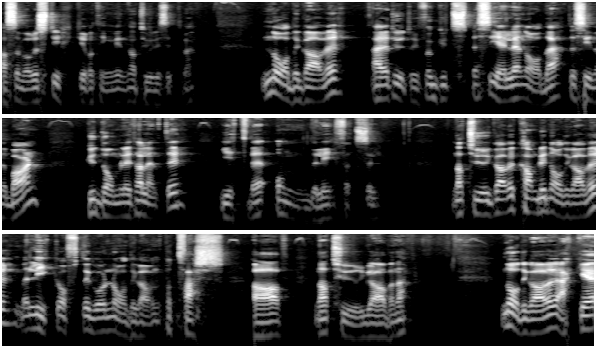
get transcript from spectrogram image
Altså våre styrker og ting vi naturlig sitter med. Nådegaver er et uttrykk for Guds spesielle nåde til sine barn. Guddommelige talenter gitt ved åndelig fødsel. Naturgaver kan bli nådegaver, men like ofte går nådegavene på tvers av naturgavene. Nådegaver er ikke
